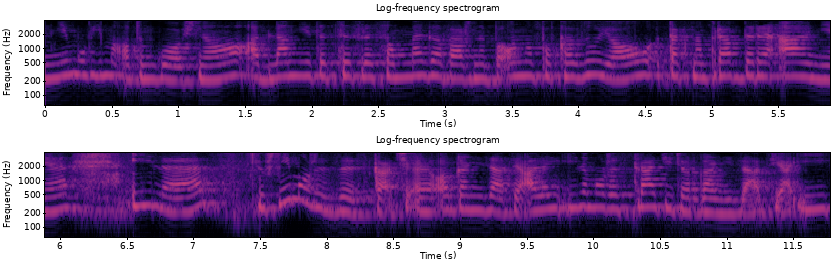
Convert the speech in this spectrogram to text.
nie mówimy o tym głośno, a dla mnie te cyfry są mega ważne, bo one pokazują tak naprawdę realnie, ile już nie może zyskać organizacja, ale ile może stracić organizacja. I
